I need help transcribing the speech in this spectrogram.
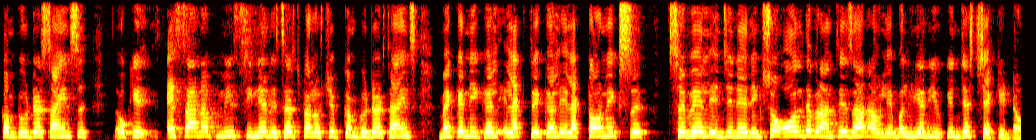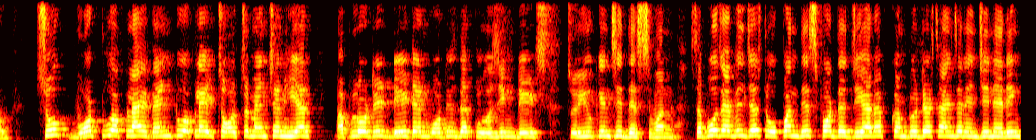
Computer Science, okay, SRF means Senior Research Fellowship Computer Science, Mechanical, Electrical, Electronics, Civil Engineering. So all the branches are available here. You can just check it out. So what to apply, when to apply, it's also mentioned here uploaded date and what is the closing dates. So you can see this one. Suppose i will just open this for the jrf computer science and engineering.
